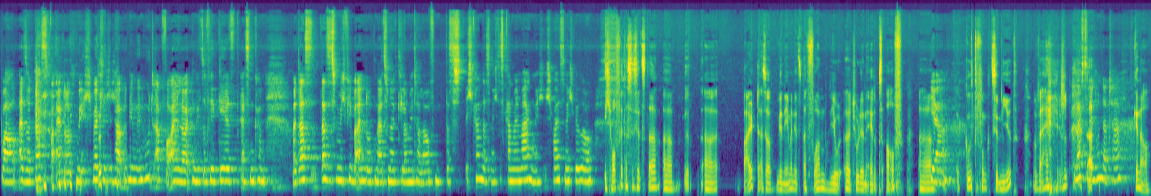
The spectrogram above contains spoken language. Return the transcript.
Wow, also das beeindruckt mich. Wirklich, ich habe nehme den Hut ab vor allen Leuten, die so viel Gel essen können. Weil das, das ist für mich viel beeindruckender als 100 Kilometer laufen. Das, ich kann das nicht, das kann mein Magen nicht. Ich weiß nicht, wieso. Ich hoffe, dass es jetzt da äh, äh, bald, also wir nehmen jetzt da Form äh, Julian Elbs auf, äh, ja. gut funktioniert, weil... Läufst du den 100er? Genau.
